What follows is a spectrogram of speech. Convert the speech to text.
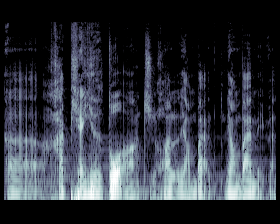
呃还便宜的多啊，只花了两百两百美元。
